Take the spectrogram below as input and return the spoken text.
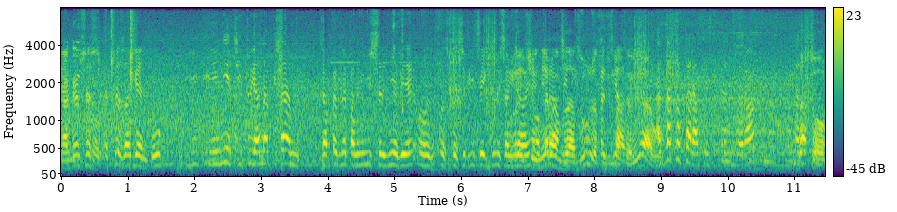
y, Agentów. przez, przez agentów i, i nic. I tu ja napisałem, zapewne pan minister nie wie o, o specyfice i kulisach działań Słuchajcie, nie mam za dużo tych materiałów. A za co teraz jest ten wyrok? Za to.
